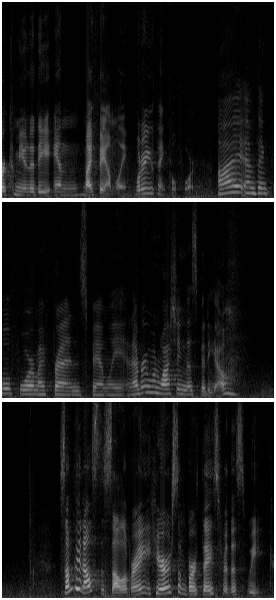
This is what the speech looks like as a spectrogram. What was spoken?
Our community and my family. What are you thankful for? I am thankful for my friends, family, and everyone watching this video. Something else to celebrate. Here are some birthdays for this week.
